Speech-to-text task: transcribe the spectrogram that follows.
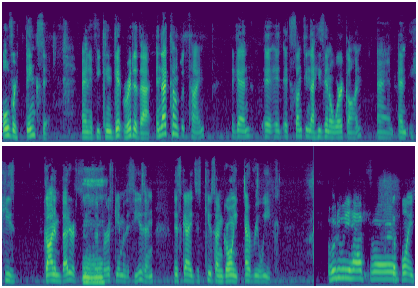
overthinks it, and if he can get rid of that, and that comes with time. Again, it, it's something that he's going to work on, and and he's gotten better since mm-hmm. the first game of the season. This guy just keeps on growing every week. Who do we have for Good point.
